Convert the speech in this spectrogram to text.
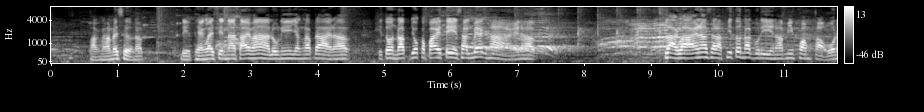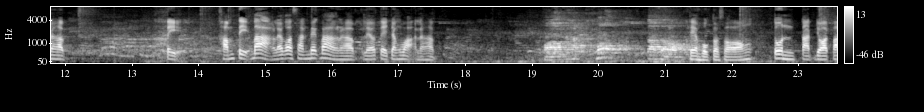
6ผักน้ำได้เสิร์ฟครับ เดชแทงไล่เส้นหน้าซ้ายมาลูกนี้ยังรับได้นะครับพี่ต้นรับยกเข้าไปเตะซันแบกหายนะครับ หลากหลายนะสำหรับพี่ต้นรัตบุรีนะครับ มีความเก่านะครับ เตะคำเตะบ้างแล้วก็ซันแบกบ้างนะครับ แล้วแต่จังหวะนะครับ พร้อมหกต่อสองเต็ม6ต่อ2ต้นตัดยอดไป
